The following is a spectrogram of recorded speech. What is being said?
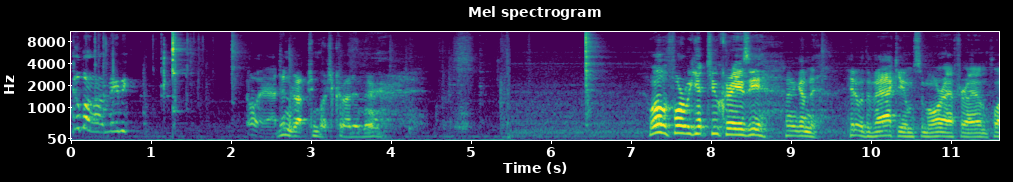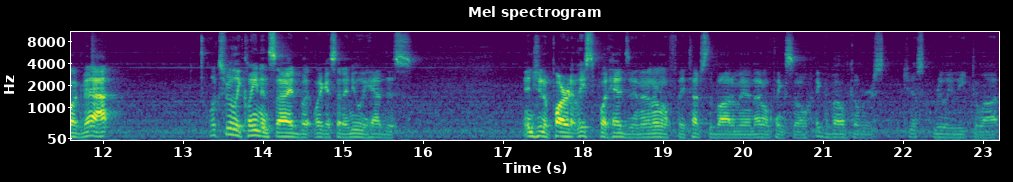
Come on, baby. Oh yeah, I didn't drop too much crud in there. Well, before we get too crazy, I think I'm gonna hit it with a vacuum some more after I unplug that. Looks really clean inside, but like I said, I knew we had this engine apart, at least to put heads in. I don't know if they touched the bottom end. I don't think so. I think the valve covers just really leaked a lot,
